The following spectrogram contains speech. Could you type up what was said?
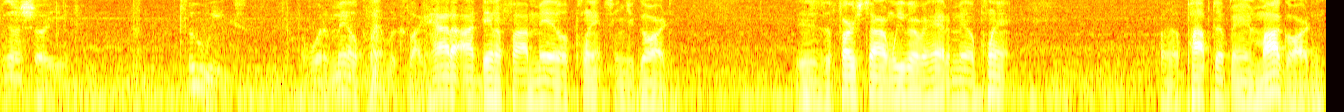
we're gonna show you two weeks of what a male plant looks like how to identify male plants in your garden this is the first time we've ever had a male plant uh, popped up in my garden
